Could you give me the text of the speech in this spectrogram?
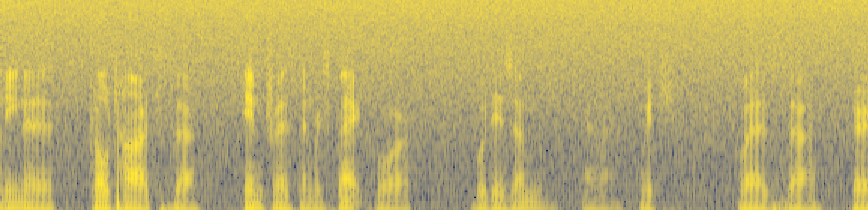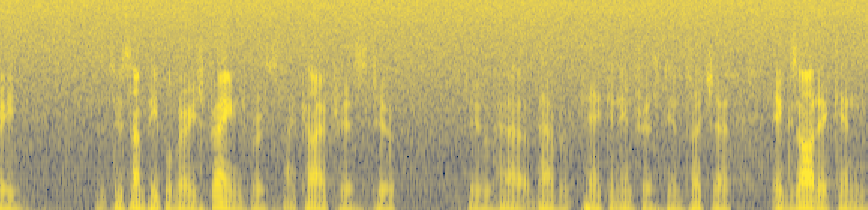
Nina Coulthard's uh, interest and respect for Buddhism, uh, which was uh, very to some people very strange for a psychiatrist to to have have taken interest in such an exotic and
